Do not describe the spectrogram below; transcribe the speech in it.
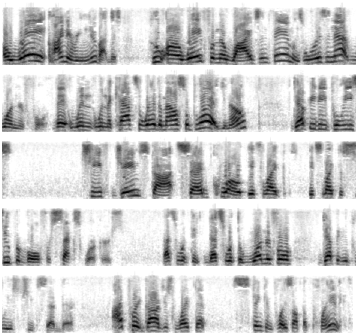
Away, I never even knew about this, who are away from their wives and families. Well, isn't that wonderful? That when, when the cat's away, the mouse will play, you know? Deputy Police Chief James Scott said, quote, it's like, it's like the Super Bowl for sex workers. That's what the, that's what the wonderful Deputy Police Chief said there. I pray God just wipe that stinking place off the planet.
